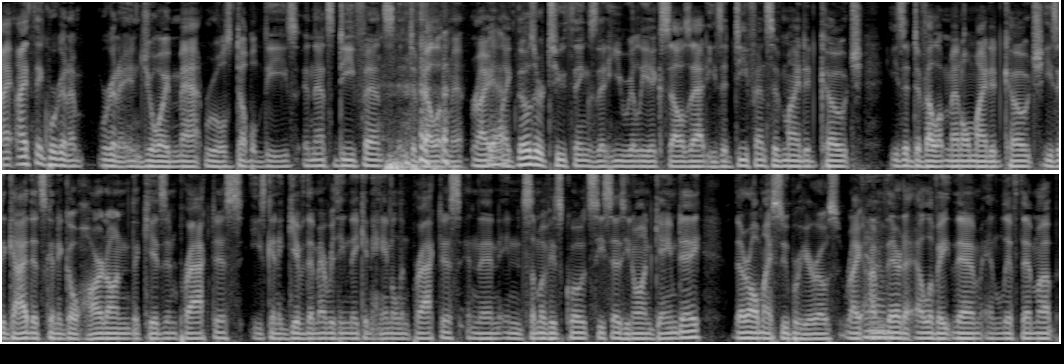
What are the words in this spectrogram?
I, I think we're gonna we're gonna enjoy Matt Rhule's double D's, and that's defense and development, right? Yeah. Like those are two things that he really excels at. He's a defensive minded coach. He's a developmental minded coach. He's a guy that's going to go hard on the kids in practice. He's going to give them everything they can handle in practice. And then in some of his quotes, he says, you know, on game day, they're all my superheroes, right? I'm there to elevate them and lift them up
